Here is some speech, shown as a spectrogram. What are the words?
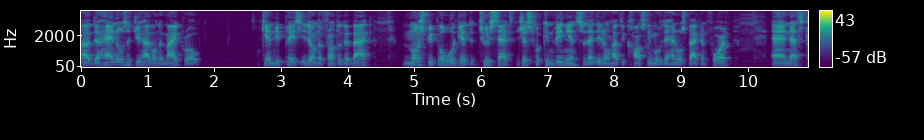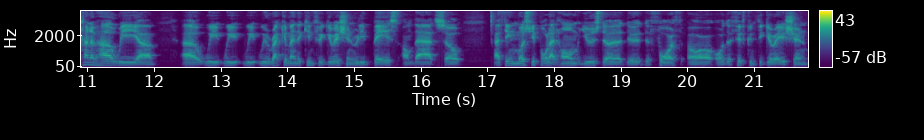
Uh, the handles that you have on the micro can be placed either on the front or the back. Most people will get the two sets just for convenience so that they don't have to constantly move the handles back and forth. And that's kind of how we, uh, uh, we, we, we, we recommend the configuration really based on that. So I think most people at home use the, the, the fourth or, or the fifth configuration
